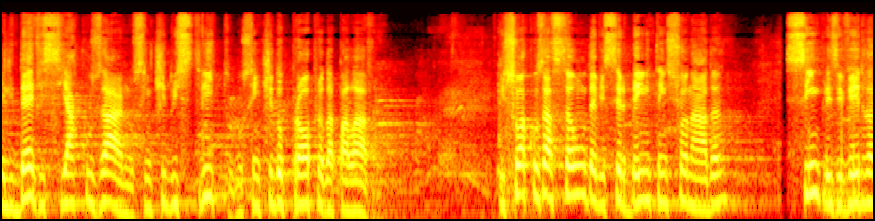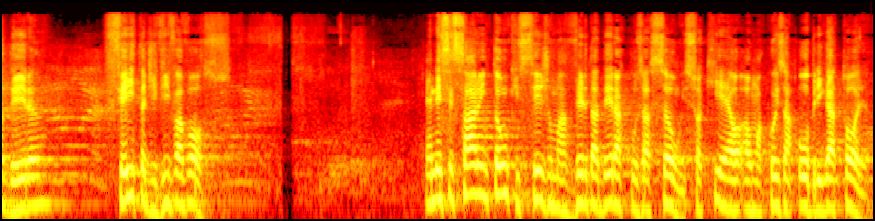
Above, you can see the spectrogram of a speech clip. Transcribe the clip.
Ele deve se acusar no sentido estrito, no sentido próprio da palavra. E sua acusação deve ser bem intencionada, simples e verdadeira, feita de viva voz. É necessário então que seja uma verdadeira acusação, isso aqui é uma coisa obrigatória.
